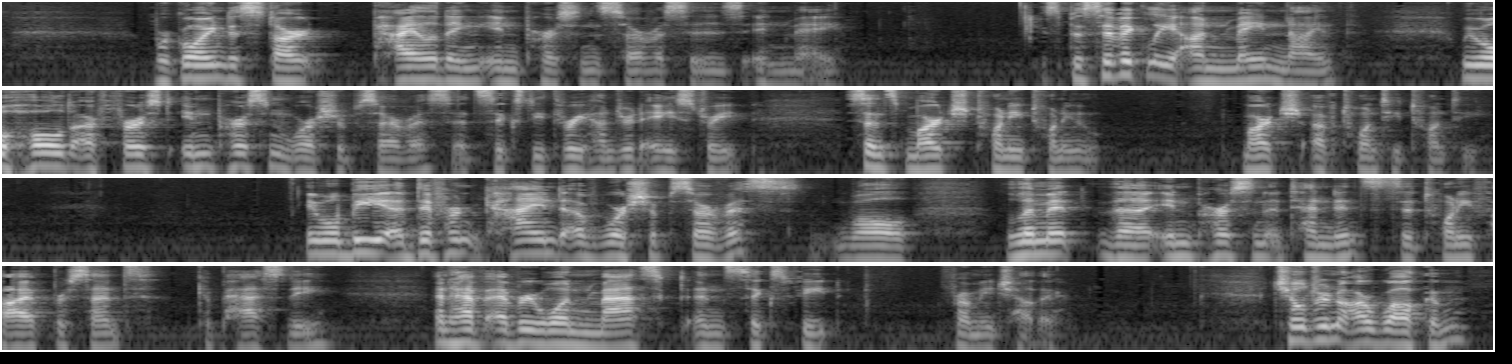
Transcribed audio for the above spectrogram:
We're going to start piloting in-person services in May. Specifically on May 9th, we will hold our first in-person worship service at 6300 A Street since March 2020, March of 2020. It will be a different kind of worship service. We'll limit the in-person attendance to 25% capacity and have everyone masked and six feet from each other. Children are welcome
